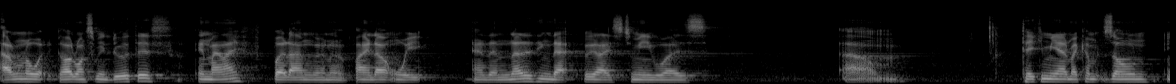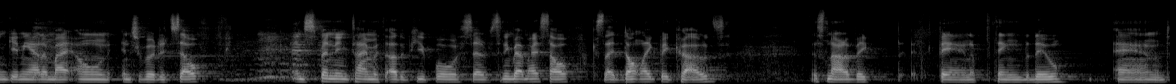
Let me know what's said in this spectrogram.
I don't know what God wants me to do with this in my life, but I'm going to find out and wait. And then another thing that realized to me was um, taking me out of my comfort zone and getting out of my own introverted self and spending time with other people instead of sitting by myself because I don't like big crowds. It's not a big fan of thing to do. And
